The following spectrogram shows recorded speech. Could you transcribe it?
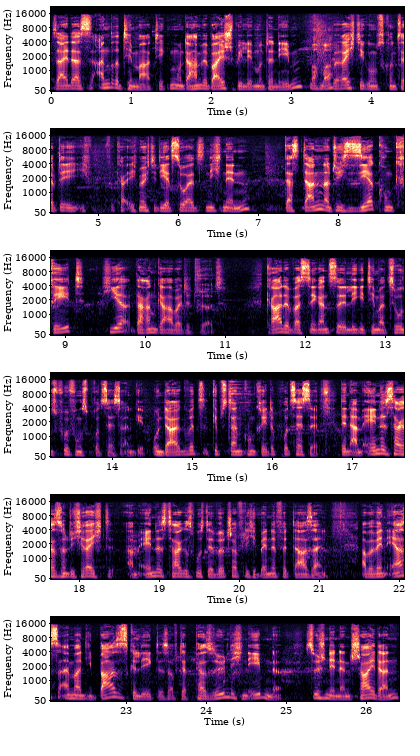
sei das andere Thematiken. Und da haben wir Beispiele im Unternehmen. Mach mal. Berechtigungskonzepte, ich, ich möchte die jetzt so als nicht nennen, dass dann natürlich sehr konkret hier daran gearbeitet wird. gerade was den ganzen Legitimationsprüfungsprozess angeht. Und da gibt es dann konkrete Prozesse. Denn am Ende des Tages hast du natürlich recht, am Ende des Tages muss der wirtschaftliche Benefit da sein. Aber wenn erst einmal die Basis gelegt ist auf der persönlichen Ebene zwischen den Entscheidern,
